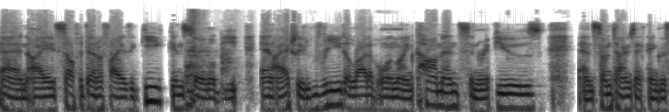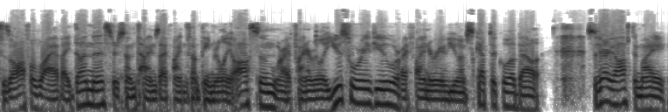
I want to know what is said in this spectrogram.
And I self identify as a geek, and so it'll be, and I actually read a lot of online comments and reviews. And sometimes I think this is awful. Why have I done this? Or sometimes I find something really awesome, or I find a really useful review, or I find a review I'm skeptical about. So very often my,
